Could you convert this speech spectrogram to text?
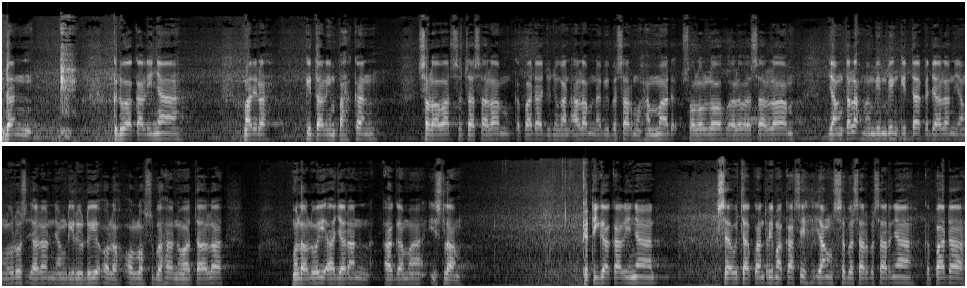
dan kedua kalinya marilah kita limpahkan salawat serta salam kepada junjungan alam Nabi besar Muhammad Sallallahu Alaihi Wasallam yang telah membimbing kita ke jalan yang lurus, jalan yang diridhoi oleh Allah Subhanahu Wa Taala melalui ajaran agama Islam. Ketiga kalinya saya ucapkan terima kasih yang sebesar-besarnya kepada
